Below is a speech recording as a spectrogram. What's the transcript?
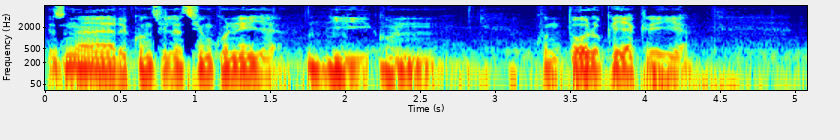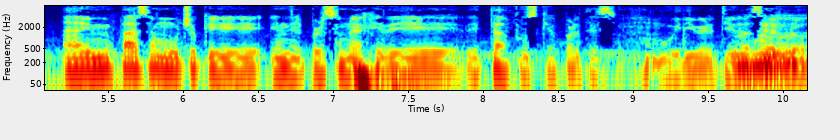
Es una reconciliación con ella y con, con todo lo que ella creía. A mí me pasa mucho que en el personaje de, de Tafus, que aparte es muy divertido hacerlo,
